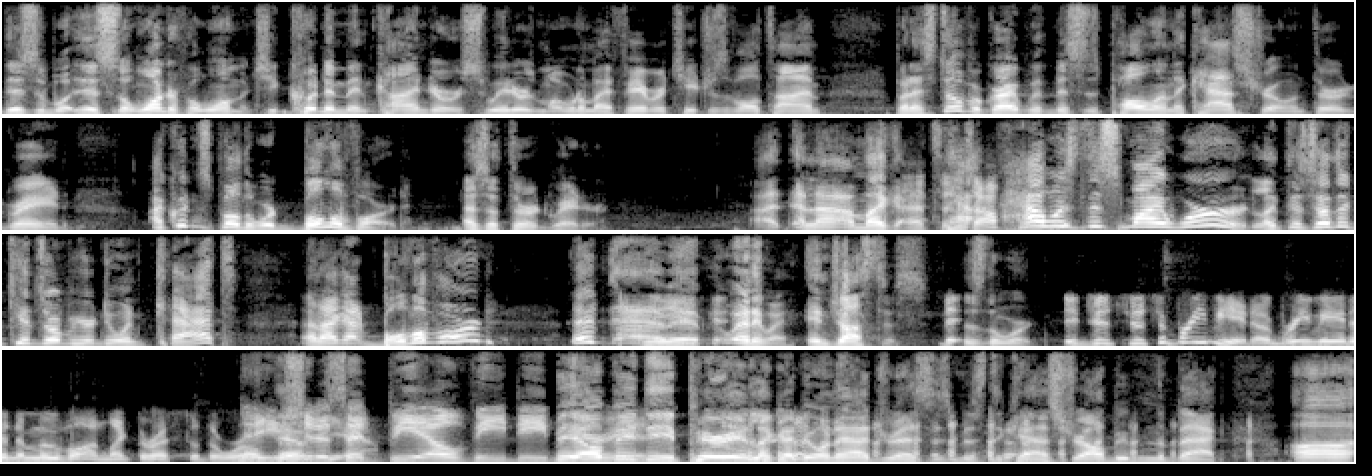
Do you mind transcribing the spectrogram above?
This is what- this is a wonderful woman. She couldn't have been kinder or sweeter. One of my favorite teachers of all time. But I still have a gripe with Mrs. Paulina Castro in third grade. I couldn't spell the word boulevard as a third grader. I, and I'm like, That's a tough how one." is this my word? Like there's other kids over here doing cat, and I got boulevard. It, it, anyway, injustice is the word. It just just abbreviate, abbreviate it and move on like the rest of the world. Yeah, you should have said BLVD. Period. BLVD period, like I do on addresses, Mr. Castro. I'll be in the back. Uh,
